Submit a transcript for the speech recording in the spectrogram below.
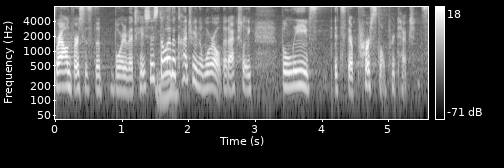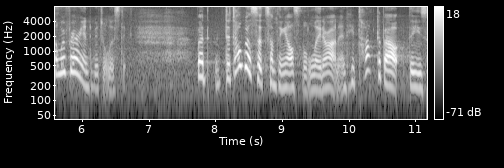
Brown versus the Board of Education. There's no other country in the world that actually believes it's their personal protection. So we're very individualistic. But de Tocqueville said something else a little later on, and he talked about these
